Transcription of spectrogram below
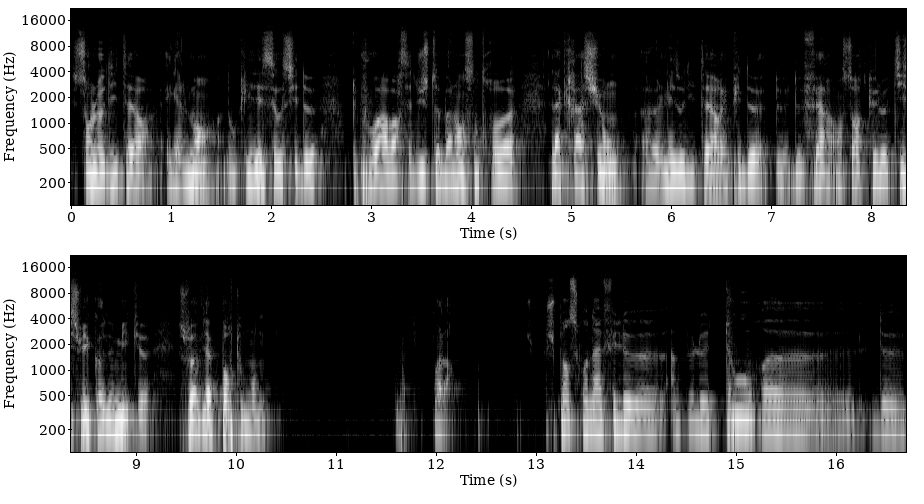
sans l'auditeur également. Donc l'idée, c'est aussi de, de, pouvoir avoir cette juste balance entre euh, la création, euh, les auditeurs, et puis de, de, faire en sorte que le tissu économique soit viable pour tout le monde. Voilà. Je pense qu'on a fait un peu le tour euh, de,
